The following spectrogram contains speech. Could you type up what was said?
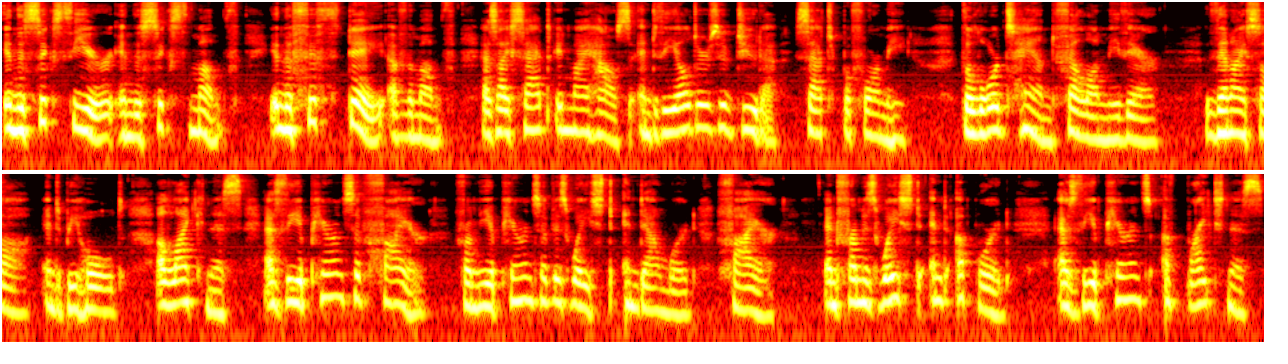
In the sixth year, in the sixth month, in the fifth day of the month, as I sat in my house, and the elders of Judah sat before me, the Lord's hand fell on me there. Then I saw, and behold, a likeness as the appearance of fire, from the appearance of his waist and downward, fire, and from his waist and upward, as the appearance of brightness,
